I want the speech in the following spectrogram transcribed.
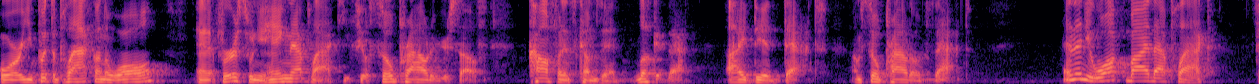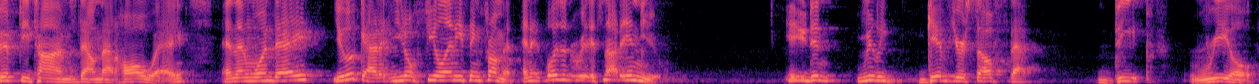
Or you put the plaque on the wall, and at first, when you hang that plaque, you feel so proud of yourself. Confidence comes in. Look at that. I did that. I'm so proud of that. And then you walk by that plaque 50 times down that hallway. And then one day you look at it and you don't feel anything from it. And it wasn't, re- it's not in you. You didn't really give yourself that deep, real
